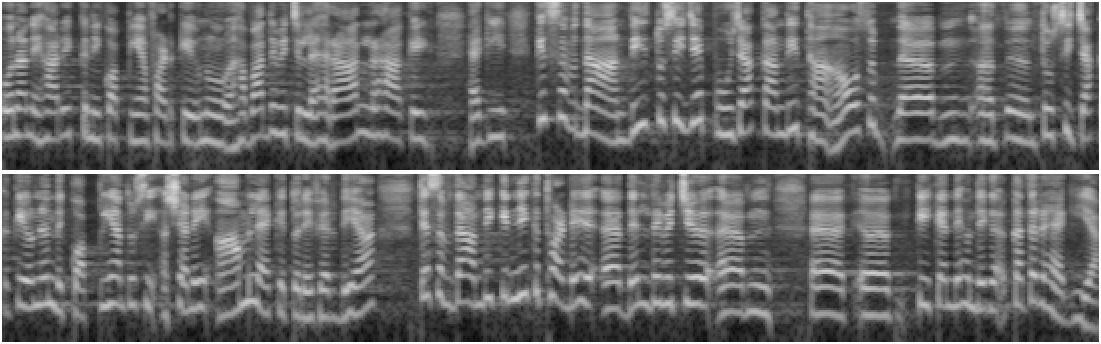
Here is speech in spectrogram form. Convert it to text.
ਉਹਨਾਂ ਨੇ ਹਰ ਇੱਕ ਨੇ ਕਾਪੀਆਂ ਫੜ ਕੇ ਉਹਨੂੰ ਹਵਾ ਦੇ ਵਿੱਚ ਲਹਿਰਾ ਲਹਾ ਕੇ ਹੈਗੀ। ਕਿ ਸੰਵਿਧਾਨ ਦੀ ਤੁਸੀਂ ਜੇ ਪੂਜਾ ਕਰਨ ਦੀ ਥਾਂ, ਉਸ ਤੁਸੀਂ ਚੱਕ ਕੇ ਉਹਨਾਂ ਦੇ ਕਾਪੀਆਂ ਤੁਸੀਂ ਸ਼ਰੇ ਆਮ ਲੈ ਕੇ ਤੁਰੇ ਫਿਰਦੇ ਆ ਤੇ ਸੰਵਿਧਾਨ ਦੀ ਕਿੰਨੀ ਕੁ ਤੁਹਾਡੇ ਦਿਲ ਦੇ ਵਿੱਚ ਕੀ ਕਹਿੰਦੇ ਹੁੰਦੇ ਕਦਰ ਹੈਗੀ ਆ?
